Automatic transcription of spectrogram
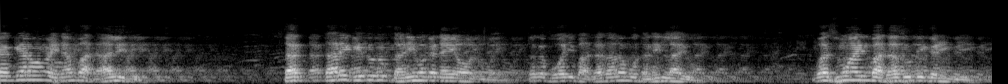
અગિયારમા મહિના બાદ હાલી હતી. તારે કીધું ધણી વગર નહીં આવવાનું ભાઈ તો કે ભોજી બાધા તારો, હું ધણી લાવ્યું. બસ હું આઈને બાધા સુધી કરી ગઈ.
